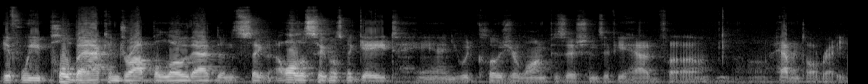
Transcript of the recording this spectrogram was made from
If we pull back and drop below that, then the all the signals negate, and you would close your long positions if you have uh, haven't already.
